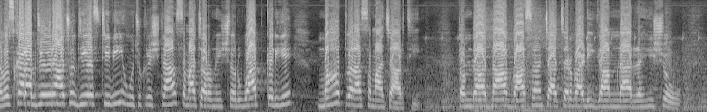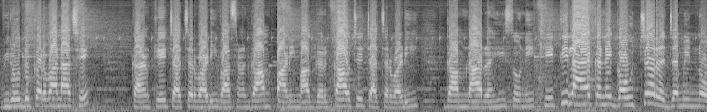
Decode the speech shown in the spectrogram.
નમસ્કાર, આપ જોઈ રહ્યા છો જીએસટીવી. હું છું કૃષ્ણા. સમાચારોની શરૂઆત કરીએ મહત્વના સમાચારથી. અમદાવાદના વાસણ ચાચરવાડી ગામના રહીશો વિરોધ કરવાના છે, કારણ કે ચાચરવાડી વાસણ ગામ પાણીમાં ગરકાવ છે. ચાચરવાડી ગામના રહીશોની ખેતી લાયક અને ગૌચર જમીનનો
